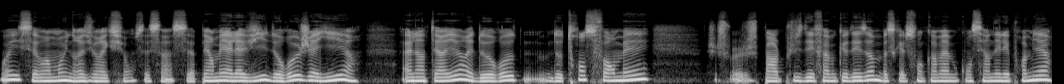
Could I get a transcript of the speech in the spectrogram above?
oui, c'est vraiment une résurrection, c'est ça. Ça permet à la vie de rejaillir à l'intérieur et de, de transformer... je parle plus des femmes que des hommes, parce qu'elles sont quand même concernées les premières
